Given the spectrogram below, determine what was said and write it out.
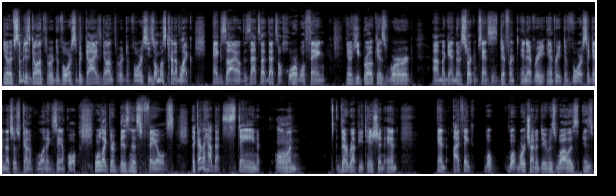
you know, if somebody's gone through a divorce, if a guy's gone through a divorce, he's almost kind of like exiled. Is that's a that's a horrible thing. You know, he broke his word. Um, again, there's circumstances different in every every divorce. Again, that's just kind of one example. Or like their business fails, they kind of have that stain on their reputation, and and I think what what we're trying to do as well is is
